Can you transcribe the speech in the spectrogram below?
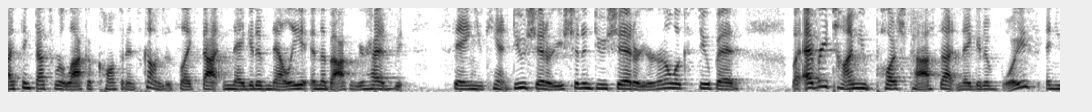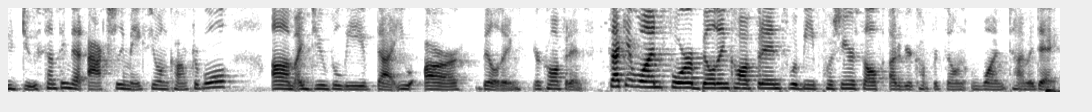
I think that's where lack of confidence comes. It's like that negative Nelly in the back of your head saying you can't do shit or you shouldn't do shit or you're going to look stupid. But every time you push past that negative voice and you do something that actually makes you uncomfortable, um, I do believe that you are building your confidence. Second one for building confidence would be pushing yourself out of your comfort zone one time a day.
